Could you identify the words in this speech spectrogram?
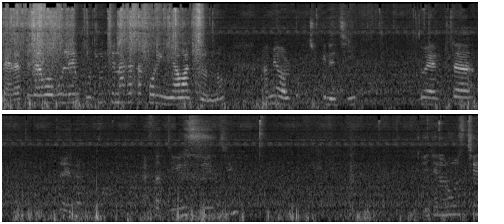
বেড়াতে যাব বলে প্রচুর কেনাকাটা করিনি আমার জন্য। আমি অল্প কিছু কিনেছি। তো একটা একটা জিন্স নিয়েছি এই যে লুজ যে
